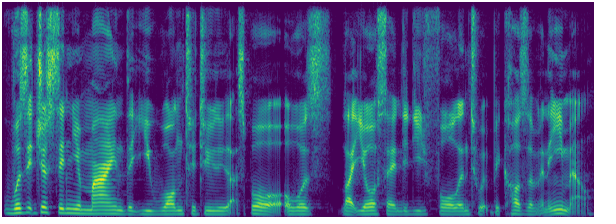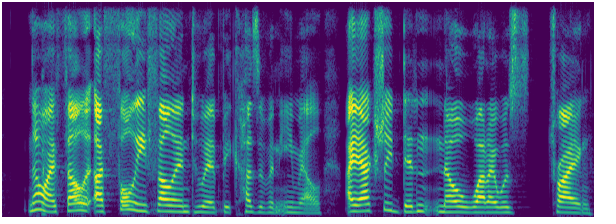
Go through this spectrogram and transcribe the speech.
was it just in your mind that you wanted to do that sport, or was like you're saying, did you fall into it because of an email? No, I fell I fully fell into it because of an email. I actually didn't know what I was trying.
